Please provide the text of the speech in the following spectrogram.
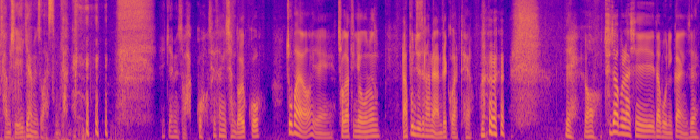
잠시 얘기하면서 왔습니다. 얘기하면서 왔고 세상이 참 넓고 좁아요. 예, 저 같은 경우는 나쁜 짓을 하면 안 될 것 같아요. 예, 어, 투잡을 하시다 보니까 이제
